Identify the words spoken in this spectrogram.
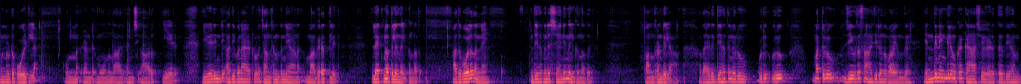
മുന്നോട്ട് പോയിട്ടില്ല. ഒന്ന് രണ്ട് മൂന്ന് നാല് അഞ്ച് ആറ് ഏഴ്. ഏഴിന്റെ അധിപനായിട്ടുള്ള ചന്ദ്രൻ തന്നെയാണ് മകരത്തിൽ ലഗ്നത്തിൽ നിൽക്കുന്നത്. അതുപോലെ തന്നെ ഇദ്ദേഹത്തിന്റെ ശനി നിൽക്കുന്നത് പന്ത്രണ്ടിലാണ്. അതായത് ഇദ്ദേഹത്തിന്റെ ഒരു ഒരു ഒരു മറ്റൊരു ജീവിത സാഹചര്യം എന്ന് പറയുന്നത് എന്തിനെങ്കിലുമൊക്കെ കാശ് എടുത്ത് ഇദ്ദേഹം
